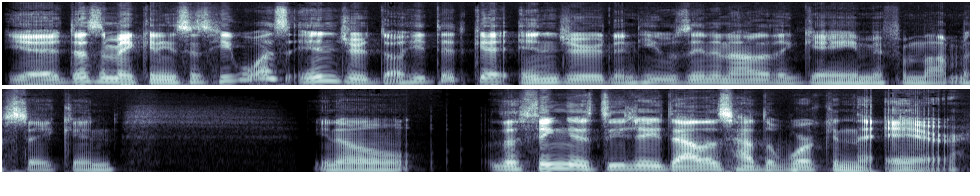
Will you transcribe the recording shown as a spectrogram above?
yeah, it doesn't make any sense. He was injured though. He did get injured and he was in and out of the game if I'm not mistaken. You know, the thing is DJ Dallas had to work in the air.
